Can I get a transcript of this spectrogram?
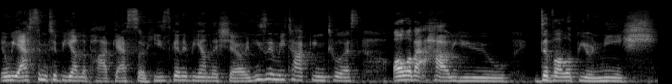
And we asked him to be on the podcast. So he's going to be on the show and he's going to be talking to us all about how you develop your niche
